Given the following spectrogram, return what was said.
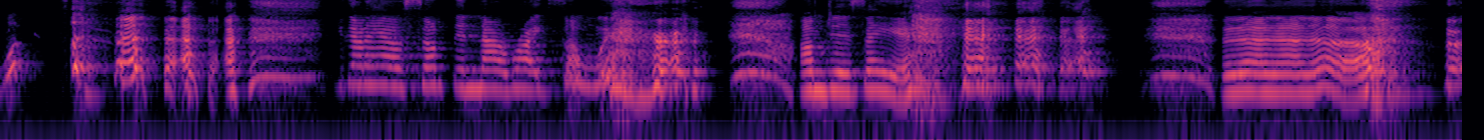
What? you got to have something not right somewhere. I'm just saying no, no, no.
